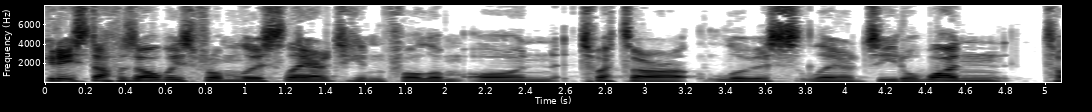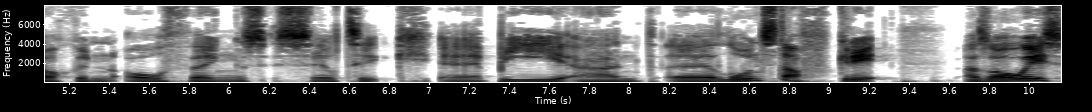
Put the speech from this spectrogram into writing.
Great stuff as always from Lewis Laird. You can follow him on Twitter, Lewis Laird01, talking all things Celtic uh, B and uh, loan stuff. Great as always.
